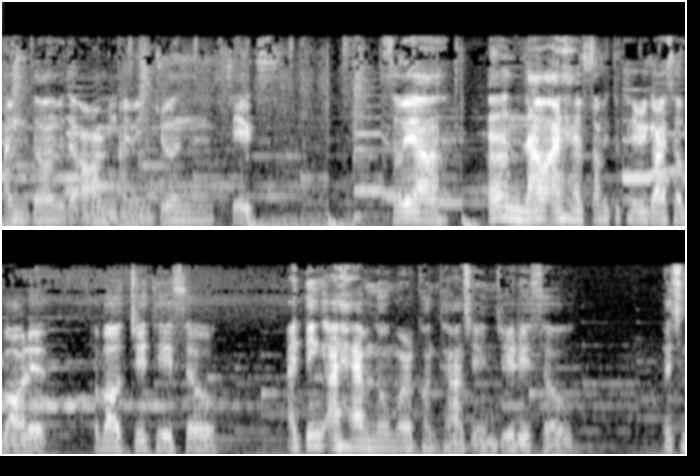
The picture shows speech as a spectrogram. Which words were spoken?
I'm done with the army. I mean, June 6th. So yeah, and now I have something to tell you guys about it, about GT. So I think I have no more content in GT. So that's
